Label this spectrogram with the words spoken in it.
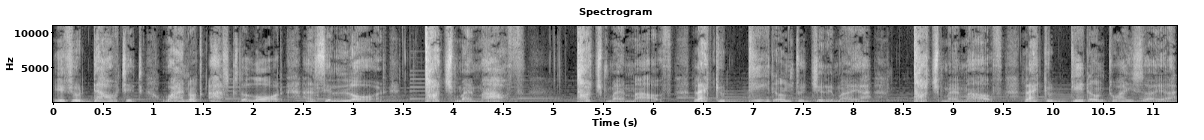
If you doubt it, why not ask the Lord and say, Lord, touch my mouth. Touch my mouth like you did unto Jeremiah touch my mouth like you did unto Isaiah.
